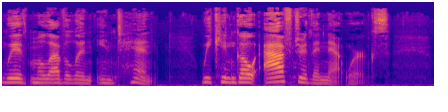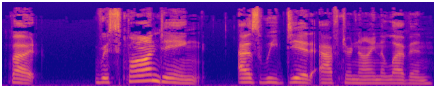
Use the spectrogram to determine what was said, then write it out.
with malevolent intent we can go after the networks. But responding as we did after 9 11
